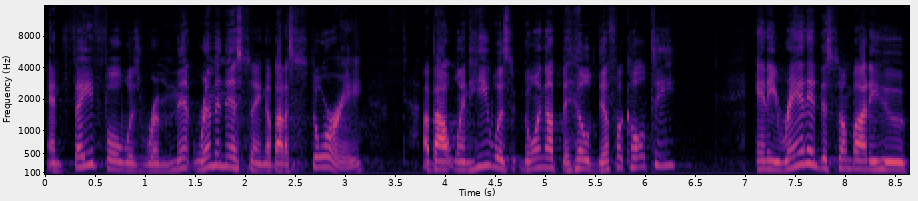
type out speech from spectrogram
And Faithful was reminiscing about a story about when he was going up the hill difficulty and he ran into somebody who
